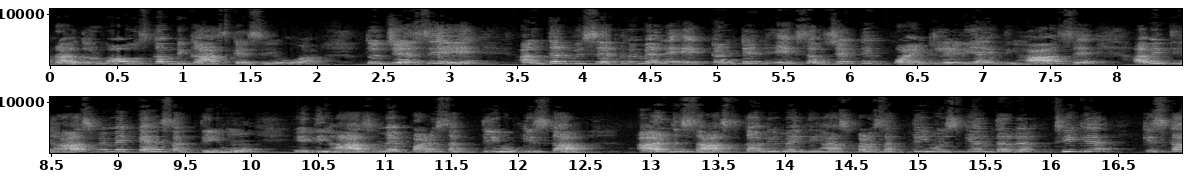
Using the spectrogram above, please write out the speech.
प्रादुर्भाव, उसका विकास कैसे हुआ? तो जैसे अंतर विषय में मैंने एक कंटेंट एक सब्जेक्ट एक पॉइंट ले लिया इतिहास है अब इतिहास में मैं कह सकती हूँ, इतिहास में पढ़ सकती हूँ किसका? अर्थशास्त्र का भी मैं इतिहास पढ़ सकती हूँ इसके अंतर्गत, ठीक है? किसका?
